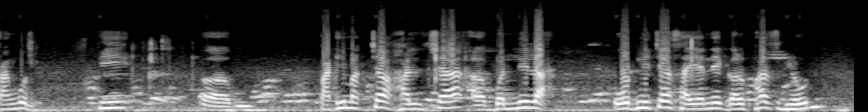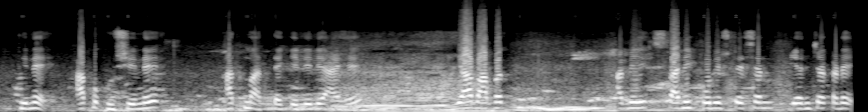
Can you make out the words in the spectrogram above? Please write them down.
सांगून ती पाठीमागच्या हॉलच्या बल्लीला ओढणीच्या साह्याने गळफास घेऊन तिने आपखुशीने आत्महत्या केलेली आहे. याबाबत आम्ही स्थानिक पोलीस स्टेशन यांच्याकडे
